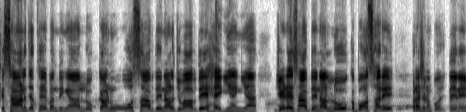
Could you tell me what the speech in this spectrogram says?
ਕਿਸਾਨ ਜਥੇਬੰਦੀਆਂ ਲੋਕਾਂ ਨੂੰ ਉਸ ਹਿਸਾਬ ਦੇ ਨਾਲ ਜਵਾਬ ਦੇ ਹੈਗੀਆਂ ਗੀਆਂ ਜਿਹੜੇ ਹਿਸਾਬ ਦੇ ਨਾਲ ਲੋਕ ਬਹੁਤ ਸਾਰੇ ਪ੍ਰਸ਼ਨ ਪੁੱਛਦੇ ਨੇ?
